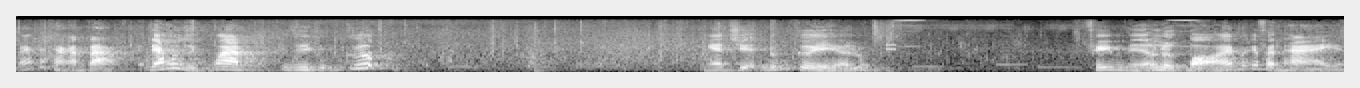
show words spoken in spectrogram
má cái thằng ăn tạp cái đéo gì cũng ăn cái gì cũng cướp. Nghe chuyện đúng cười ỉa luôn. Phim thì nó lược bỏ hết mấy cái phần hài. à.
